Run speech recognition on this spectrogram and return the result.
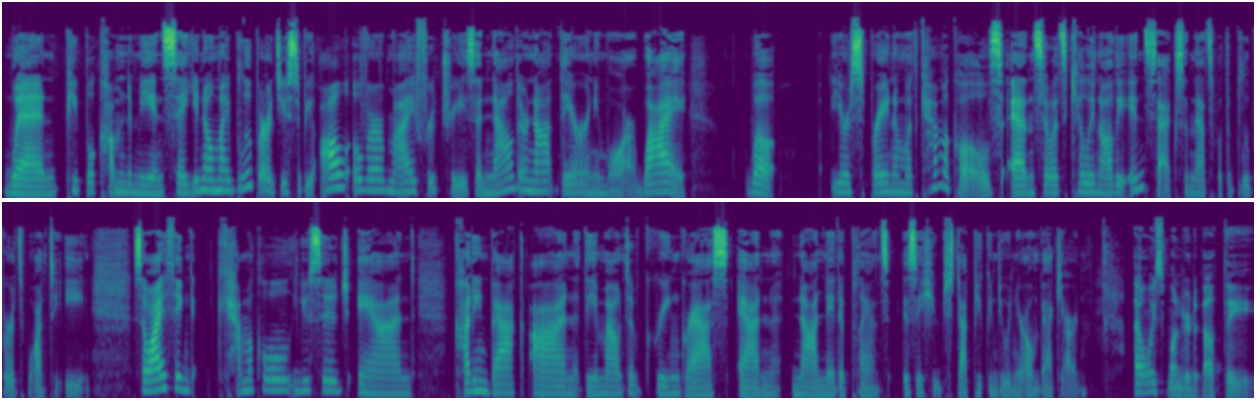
when people come to me and say, you know, my bluebirds used to be all over my fruit trees and now they're not there anymore. Why? Well, you're spraying them with chemicals and so it's killing all the insects and that's what the bluebirds want to eat. So I think chemical usage and cutting back on the amount of green grass and non-native plants is a huge step you can do in your own backyard. I always wondered about the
